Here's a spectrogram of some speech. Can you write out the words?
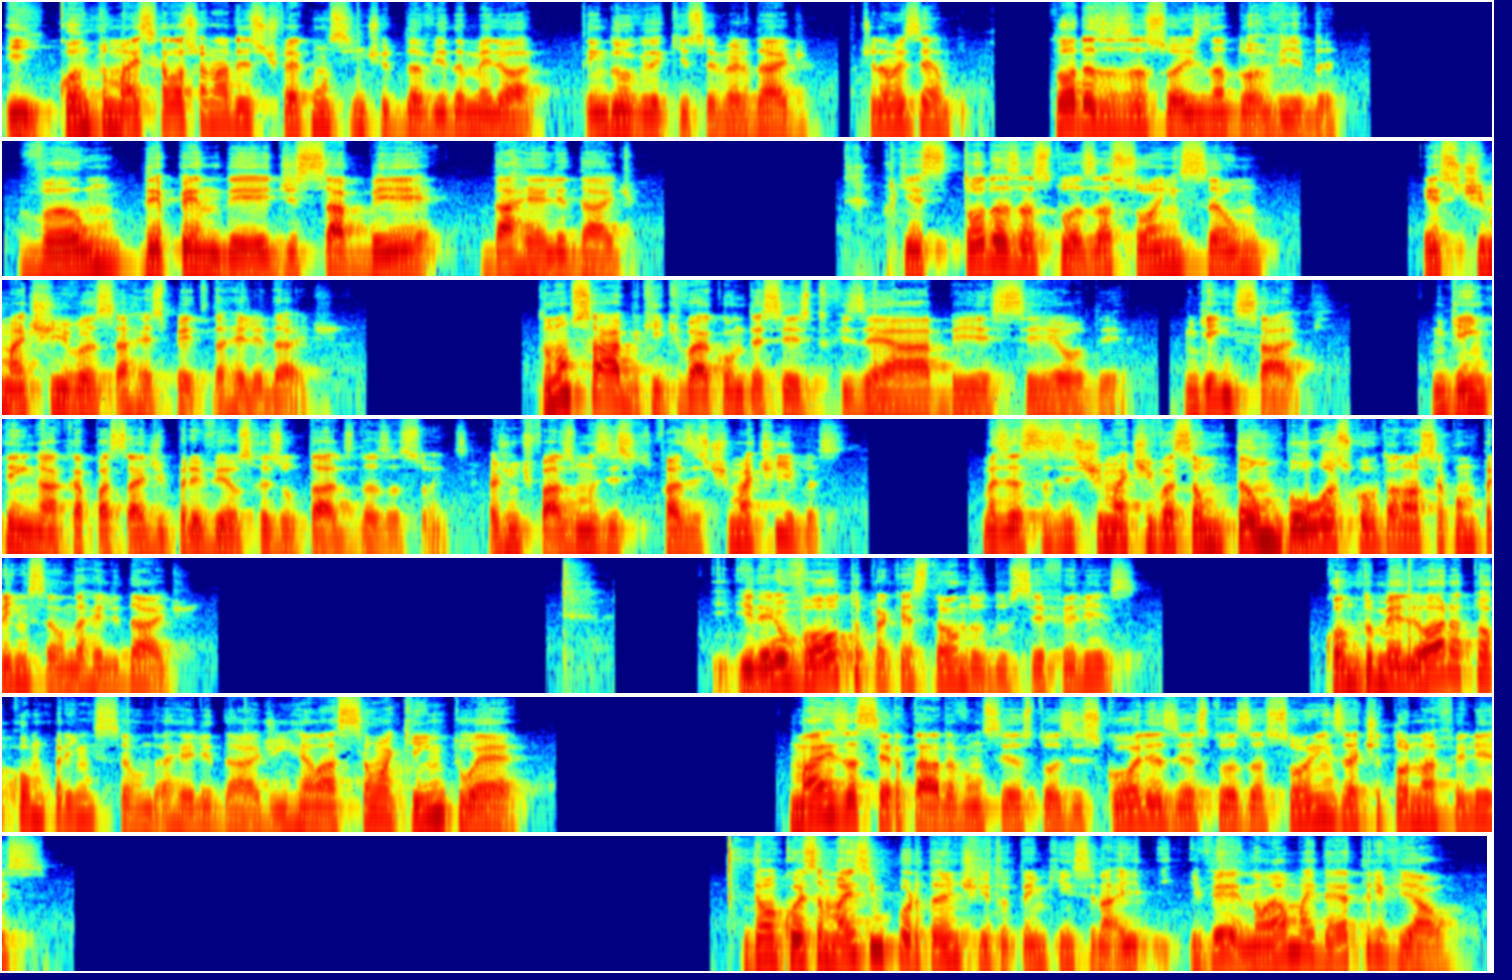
e quanto mais relacionado isso estiver com o sentido da vida, melhor. Tem dúvida que isso é verdade? Vou te dar um exemplo. Todas as ações na tua vida vão depender de saber da realidade. Porque todas as tuas ações são estimativas a respeito da realidade. Tu não sabe o que vai acontecer se tu fizer A, B, C ou D. Ninguém sabe. Ninguém tem a capacidade de prever os resultados das ações. A gente faz umas faz estimativas. Mas essas estimativas são tão boas quanto a nossa compreensão da realidade. E daí eu volto para a questão do, do ser feliz. Quanto melhor a tua compreensão da realidade em relação a quem tu é, mais acertadas vão ser as tuas escolhas e as tuas ações a te tornar feliz. Então a coisa mais importante que tu tem que ensinar, e, e ver, não é uma ideia trivial.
